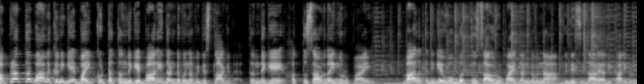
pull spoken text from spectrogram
ಅಪ್ರಾಪ್ತ ಬಾಲಕನಿಗೆ ಬೈಕ್ ಕೊಟ್ಟ ತಂದೆಗೆ ಭಾರಿ ದಂಡವನ್ನು ವಿಧಿಸಲಾಗಿದೆ. ತಂದೆಗೆ ಹತ್ತು ಸಾವಿರದ ಐನೂರು ರೂಪಾಯಿ, ಬಾಲಕನಿಗೆ ಒಂಬತ್ತು ಸಾವಿರ ರೂಪಾಯಿ ದಂಡವನ್ನು ವಿಧಿಸಿದ್ದಾರೆ ಅಧಿಕಾರಿಗಳು.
